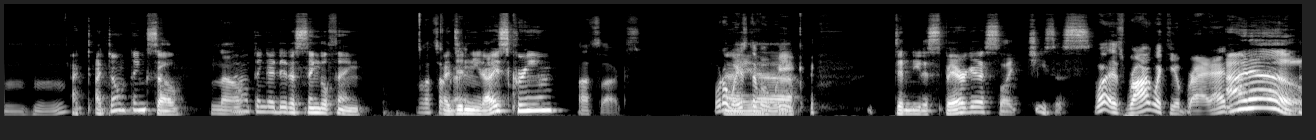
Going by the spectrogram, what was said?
Mm-hmm. I, I don't think so. No, I don't think I did a single thing. that's okay. I didn't eat ice cream. That sucks. What a waste I, of a uh, week. Didn't eat asparagus. Like Jesus. What is wrong with you, Brandon? I know.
